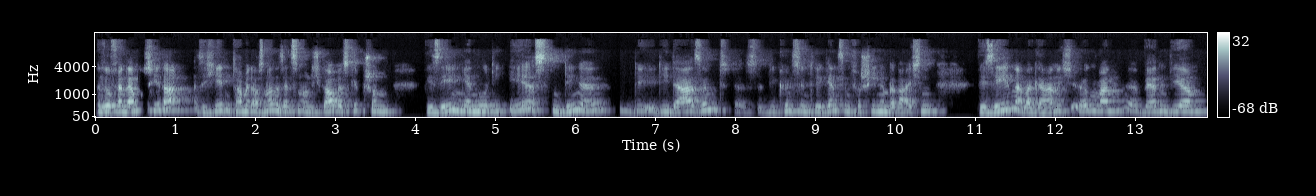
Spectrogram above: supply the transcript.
Insofern, da muss jeder sich jeden Tag mit auseinandersetzen. Und ich glaube, es gibt schon, wir sehen ja nur die ersten Dinge, die, die da sind, das, die künstliche Intelligenz in verschiedenen Bereichen. Wir sehen aber gar nicht, irgendwann äh, werden wir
